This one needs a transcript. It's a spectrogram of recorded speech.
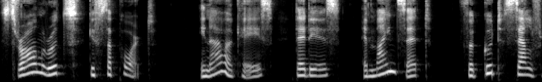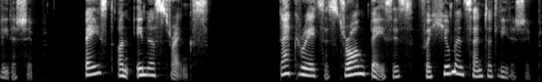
Strong roots give support. In our case, that is a mindset for good self leadership based on inner strengths. That creates a strong basis for human centered leadership.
